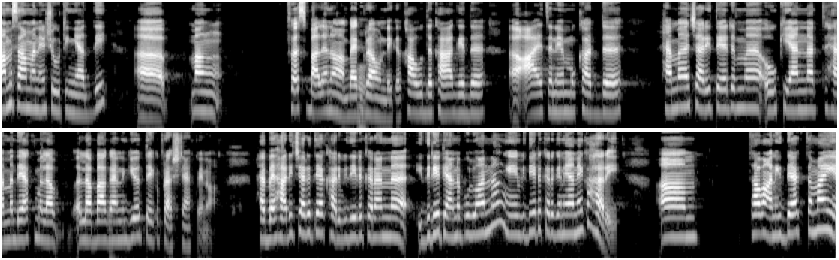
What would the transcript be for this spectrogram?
මම සාමාන්‍ය ෂූටිං යද්දී අ, මං ෆස් බලනවා බැක්ග්‍රවන්් එක. කවුද කාගෙද? ආයතනය මොකක්ද හැම චරිතයටම ඕ කියන්නත් හැම දෙයක්ම ලබ- ලබාගන්න ගියොත් ඒක ප්‍රශ්නයක් වෙනවා. හැබැයි හරි චරිතයක් හරි විදියට කරන්න ඉදිරියට යන්න පුළුවන් නම් ඒ විදියට කරගෙන යන එක හරි. Um, තව අනිත් දෙයක් තමයි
